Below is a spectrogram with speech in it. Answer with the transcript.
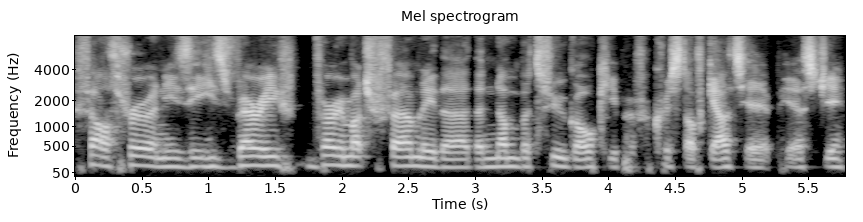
fell through. And he's he's very, very much firmly the, the number two goalkeeper for Christophe Galtier at PSG.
